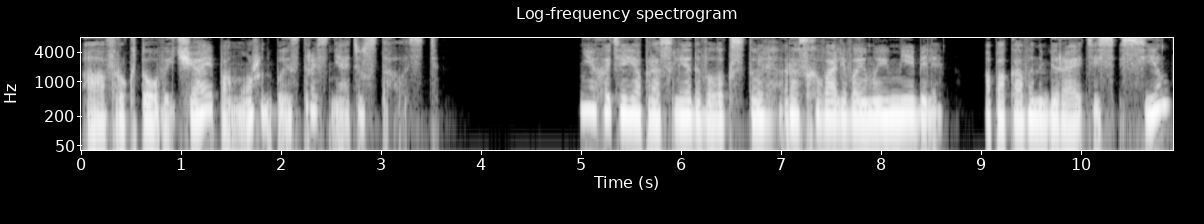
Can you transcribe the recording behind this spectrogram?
А фруктовый чай поможет быстро снять усталость. Нехотя я проследовала к столь расхваливаемой мебели, а пока вы набираетесь сил,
